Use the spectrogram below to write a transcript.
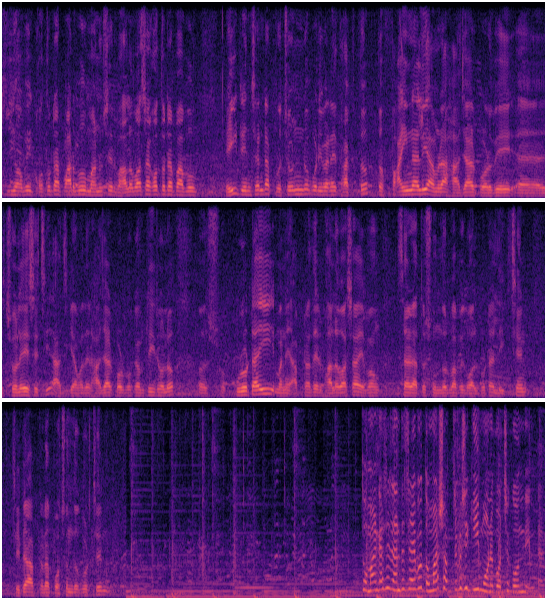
কি হবে, কতটা পারব, মানুষের ভালোবাসা কতটা পাবো? এই টেনশনটা প্রচণ্ড পরিমাণে থাকতো। তো ফাইনালি আমরা হাজার পর্বে চলে এসেছি। আজকে আমাদের হাজার পর্ব কমপ্লিট হলো। পুরোটাই মানে আপনাদের ভালোবাসা এবং স্যার এত সুন্দরভাবে গল্পটা লিখছেন সেটা আপনারা পছন্দ করছেন। তোমার কাছে জানতে চাইব তোমার সবচেয়ে বেশি কি মনে পড়ছে কোন দিনটার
